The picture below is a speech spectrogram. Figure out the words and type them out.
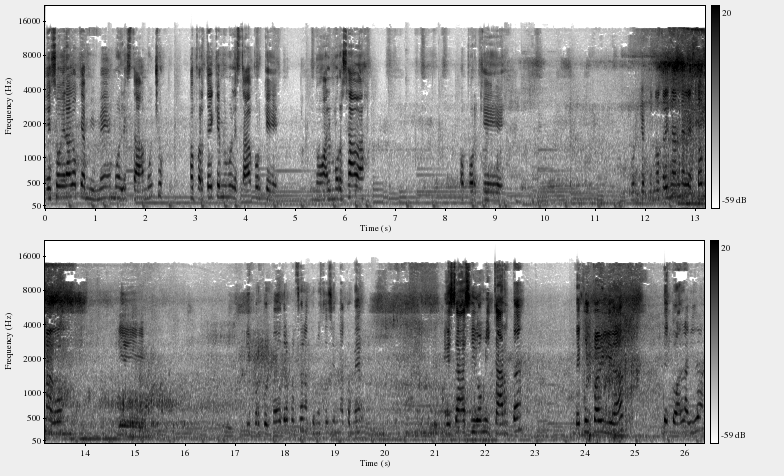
eso era lo que a mí me molestaba mucho. Aparte de que me molestaba porque no almorzaba o porque porque pues no traes en el estómago y, y por culpa de otra persona tú no estás yendo a comer esa ha sido mi carta de culpabilidad de toda la vida.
